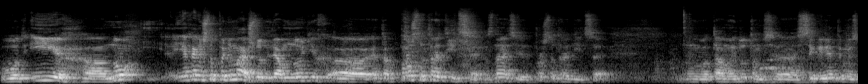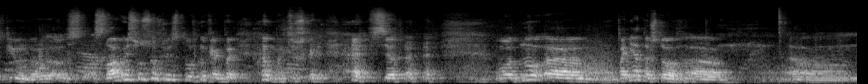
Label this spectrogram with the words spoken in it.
Вот, и, э, но я, конечно, понимаю, что для многих э, это просто традиция, знаете, просто традиция. Ну, вот там идут там с сигаретами, с пивом, слава Иисусу Христу, как бы, батюшка, все. Вот, ну, э, понятно, что э, э,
